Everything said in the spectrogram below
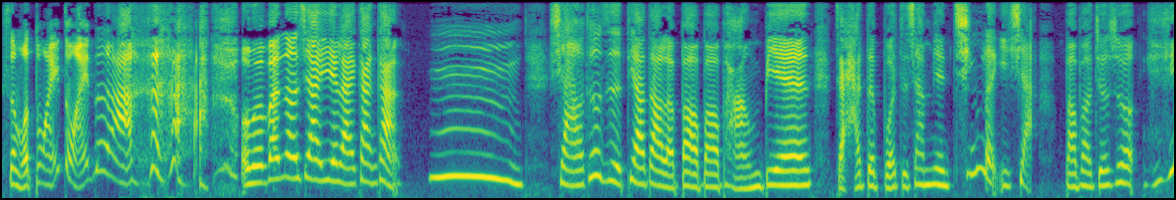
什么短短的啊？哈哈哈我们翻到下一页来看看。嗯，小兔子跳到了抱抱旁边，在它的脖子上面亲了一下，抱抱就说：“嘿嘿。”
